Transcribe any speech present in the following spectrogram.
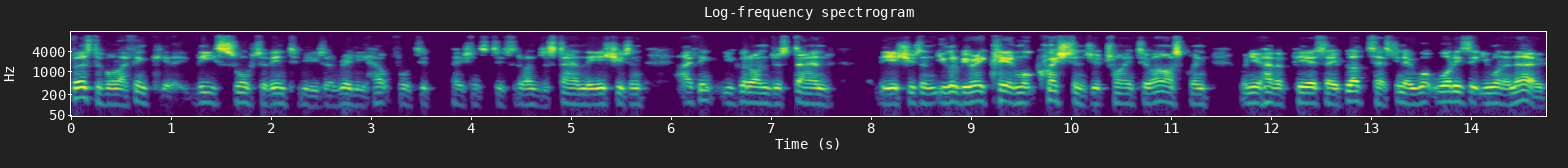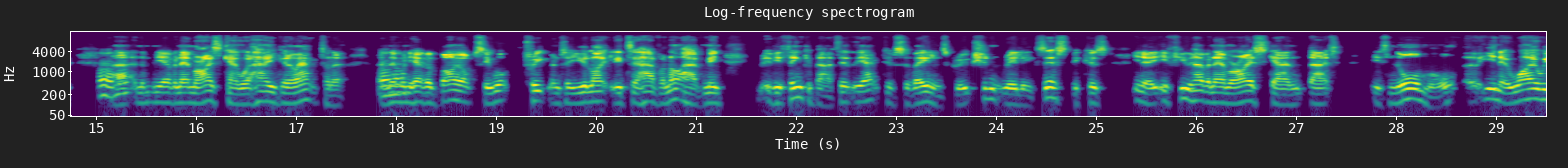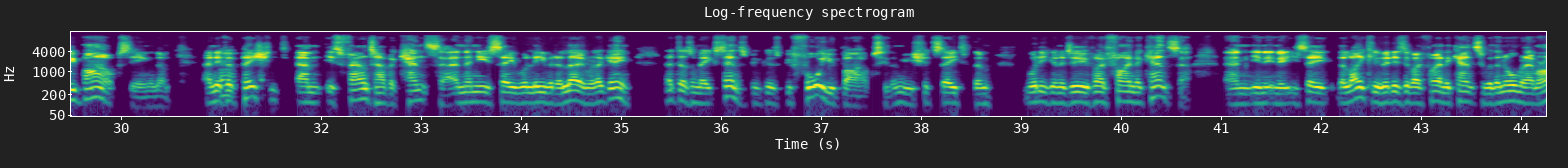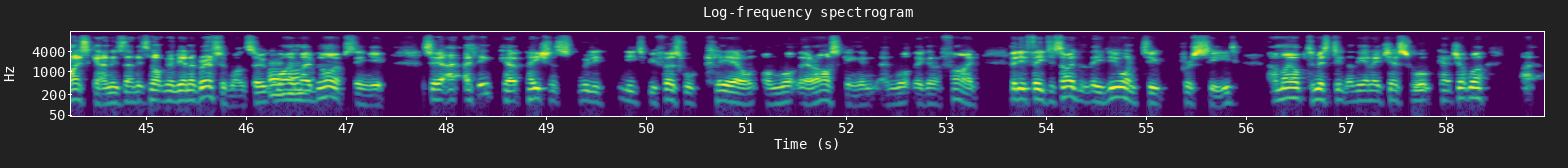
First of all, I think these sort of interviews are really helpful to patients to sort of understand the issues. And I think you've got to understand the issues and you've got to be very clear in what questions you're trying to ask when when you have a PSA blood test you know what what is it you want to know mm-hmm. uh, and then when you have an MRI scan well how are you going to act on it and mm-hmm. then when you have a biopsy what treatment are you likely to have or not have i mean if you think about it the active surveillance group shouldn't really exist because you know if you have an MRI scan that is normal, uh, you know, why are we biopsying them? And if a patient um, is found to have a cancer and then you say, well, leave it alone, well, again, that doesn't make sense because before you biopsy them, you should say to them, what are you going to do if I find a cancer? And you know, you say the likelihood is if I find a cancer with a normal MRI scan is that it's not going to be an aggressive one. So mm-hmm. why am mm-hmm. I biopsying you? So I, I think uh, patients really need to be first of all clear on, on what they're asking and, and what they're going to find. But if they decide that they do want to proceed, am I optimistic that the NHS will catch up? Well,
